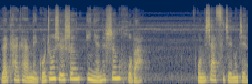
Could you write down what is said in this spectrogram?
来看看美国中学生一年的生活吧。我们下次节目见。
